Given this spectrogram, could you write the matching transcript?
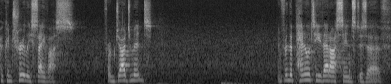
who can truly save us from judgment and from the penalty that our sins deserve.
